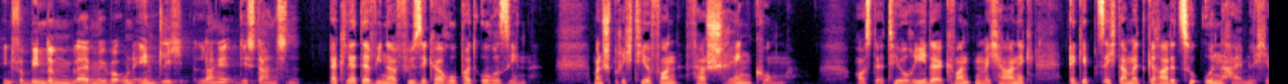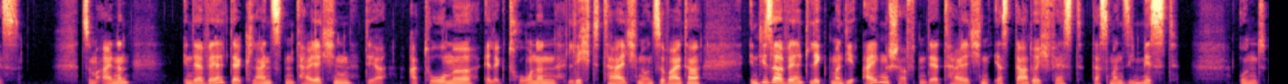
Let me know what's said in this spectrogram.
in Verbindung bleiben über unendlich lange Distanzen. Erklärt der Wiener Physiker Rupert Ursin. Man spricht hier von Verschränkung. Aus der Theorie der Quantenmechanik ergibt sich damit geradezu Unheimliches. Zum einen, in der Welt der kleinsten Teilchen, der Atome, Elektronen, Lichtteilchen usw., so in dieser Welt legt man die Eigenschaften der Teilchen erst dadurch fest, dass man sie misst. Und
